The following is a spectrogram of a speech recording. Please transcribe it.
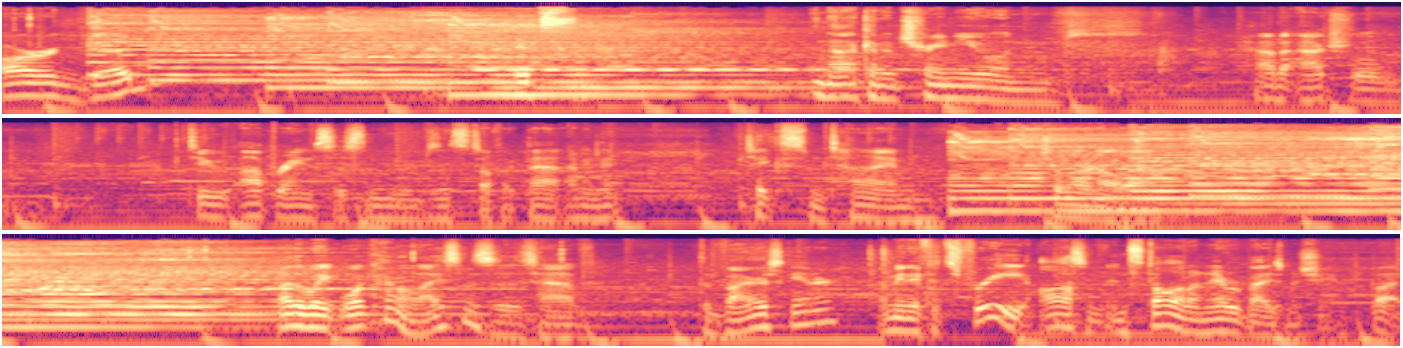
are good. It's not going to train you on how to actually do operating system moves and stuff like that. I mean, it takes some time to learn all that. By the way, what kind of licenses does this have? The virus scanner? I mean, if it's free, awesome. Install it on everybody's machine. But,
